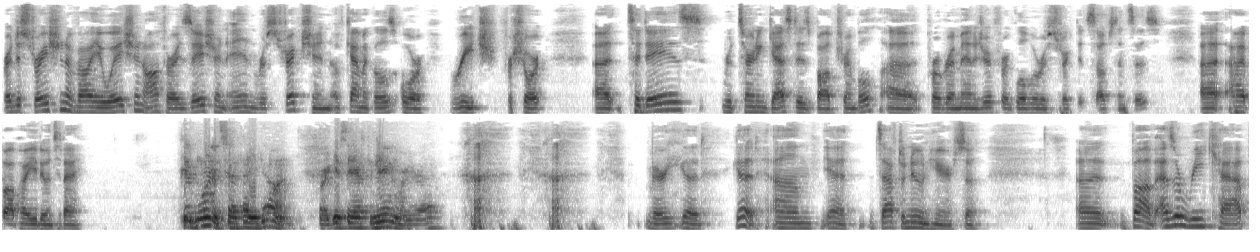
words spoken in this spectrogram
registration, evaluation, authorization, and restriction of chemicals, or REACH for short. Uh, today's returning guest is Bob Trimble, uh, Program Manager for Global Restricted Substances. Uh, hi, Bob. How are you doing today? Good morning, Seth. How are you doing? Or I guess afternoon where you're at. Very good. Good. Um, yeah, it's afternoon here. So, uh, Bob, as a recap,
